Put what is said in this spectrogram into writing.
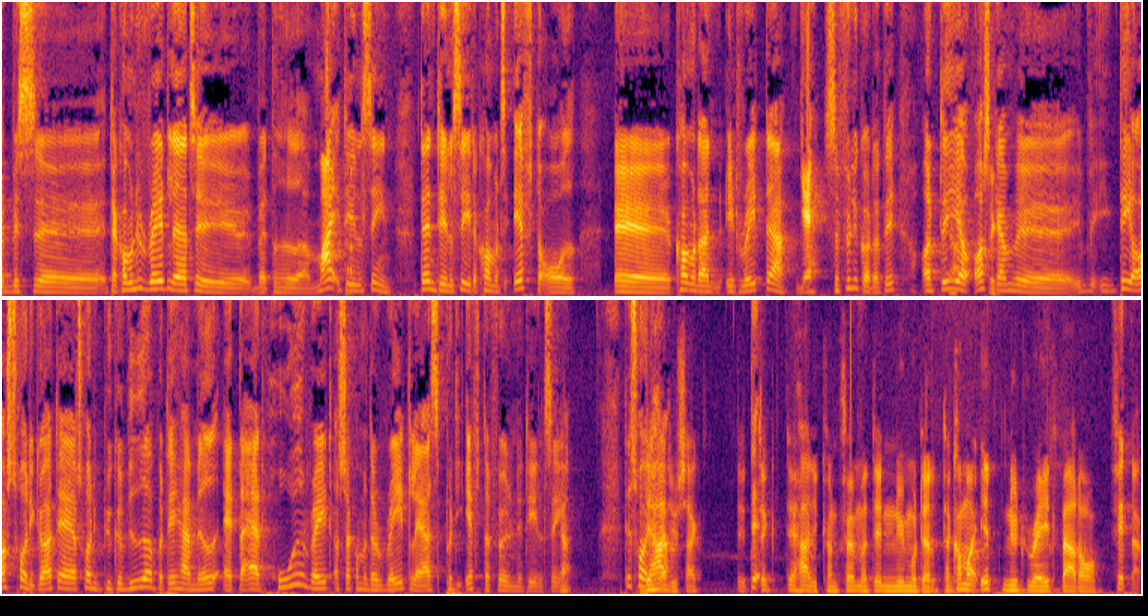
hvis øh, der kommer nyt raid lærer til, hvad det hedder, maj DLC'en. Den DLC, der kommer til efteråret, øh, kommer der et raid der? Ja, selvfølgelig gør der det. Og det ja, jeg også det... gerne vil, det jeg også tror, de gør, det er, jeg tror, de bygger videre på det her med, at der er et hovedraid, og så kommer der raid læres på de efterfølgende DLC'er. Ja. Det tror jeg, det de har gør. de jo sagt. Det, det, det, det har de confirmed, det er den nye model. Der kommer et nyt raid hvert år. Fedt nok.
